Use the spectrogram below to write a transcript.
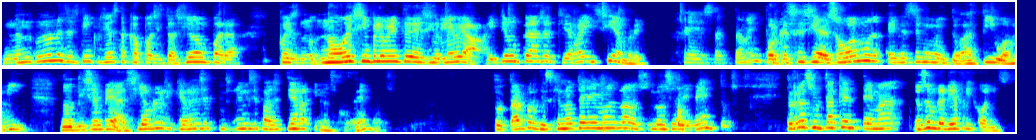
uno necesita inclusive esta capacitación para pues no, es simplemente decirle, vea, ahí tiene un pedazo de tierra y siembre. Exactamente. Porque es que si a eso vamos en ese momento, a ti o a mí, nos dicen, vea, siempre lo que quieran en ese, en ese pedazo de tierra y nos jodemos. Total, porque es que no tenemos los, los elementos. Entonces resulta que el tema... Yo sembraría frijoles.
